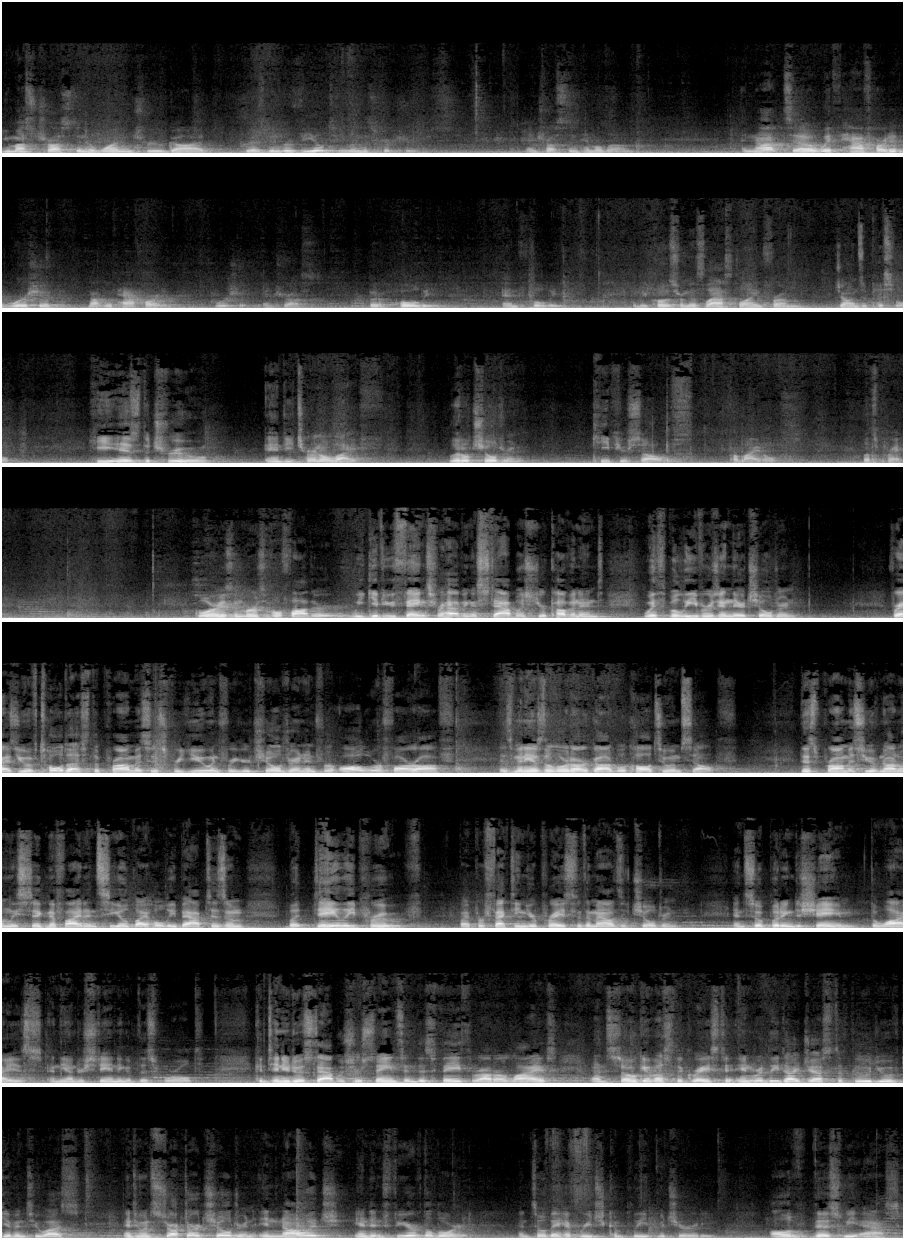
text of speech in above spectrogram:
you must trust in the one true God who has been revealed to you in the Scriptures and trust in Him alone. And not uh, with half hearted worship, not with half hearted worship and trust, but wholly and fully. And we close from this last line from John's epistle He is the true and eternal life. Little children, keep yourselves from idols. Let's pray. Glorious and merciful Father, we give you thanks for having established your covenant with believers and their children. For as you have told us, the promise is for you and for your children and for all who are far off, as many as the Lord our God will call to himself. This promise you have not only signified and sealed by holy baptism, but daily prove by perfecting your praise through the mouths of children, and so putting to shame the wise and the understanding of this world. Continue to establish your saints in this faith throughout our lives, and so give us the grace to inwardly digest the food you have given to us, and to instruct our children in knowledge and in fear of the Lord until they have reached complete maturity. All of this we ask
